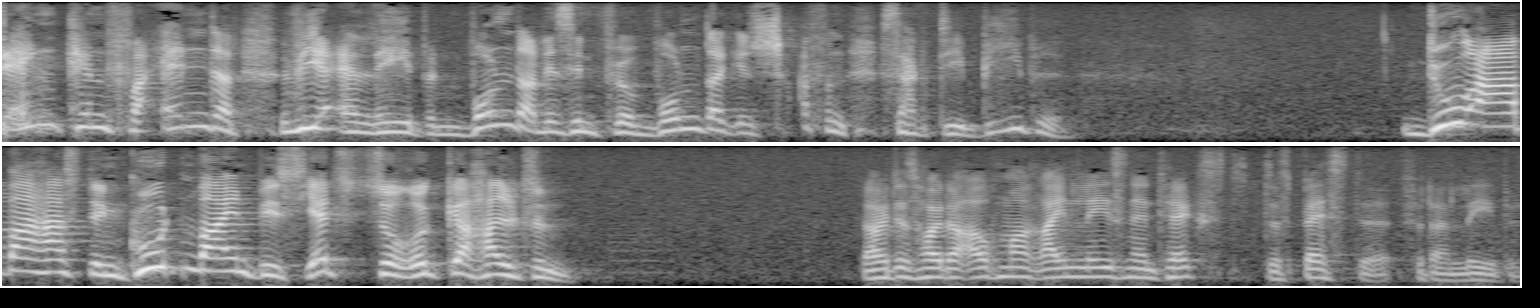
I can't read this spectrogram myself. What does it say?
Denken verändert, wir erleben Wunder, wir sind für Wunder geschaffen, sagt die Bibel. Du aber hast den guten Wein bis jetzt zurückgehalten. Darf ich das heute auch mal reinlesen in den Text? Das Beste für dein Leben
